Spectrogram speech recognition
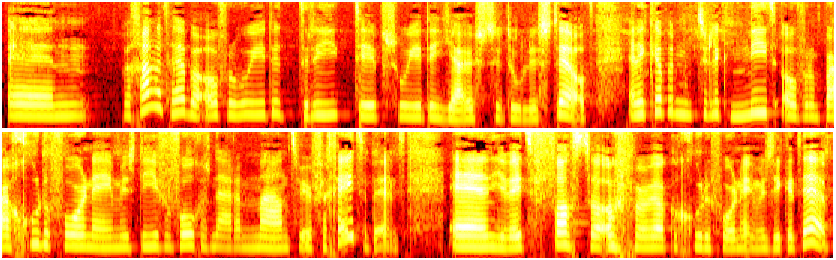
En we gaan het hebben over hoe je de drie tips, hoe je de juiste doelen stelt. En ik heb het natuurlijk niet over een paar goede voornemens die je vervolgens na een maand weer vergeten bent. En je weet vast wel over welke goede voornemens ik het heb.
